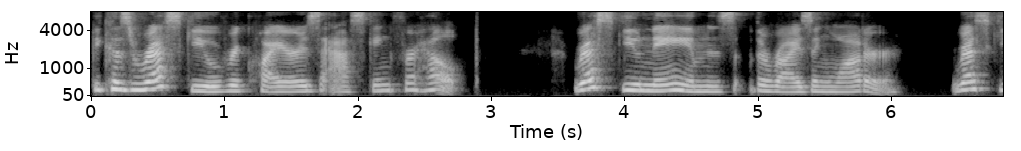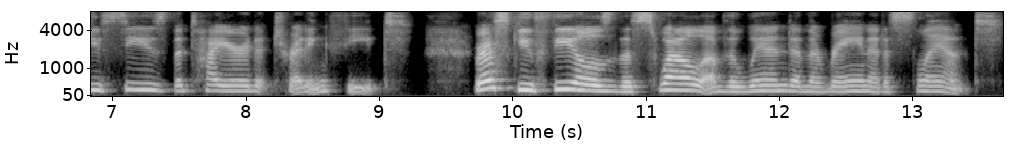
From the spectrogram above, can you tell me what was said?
because rescue requires asking for help. Rescue names the rising water. Rescue sees the tired treading feet. Rescue feels the swell of the wind and the rain at a slant.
